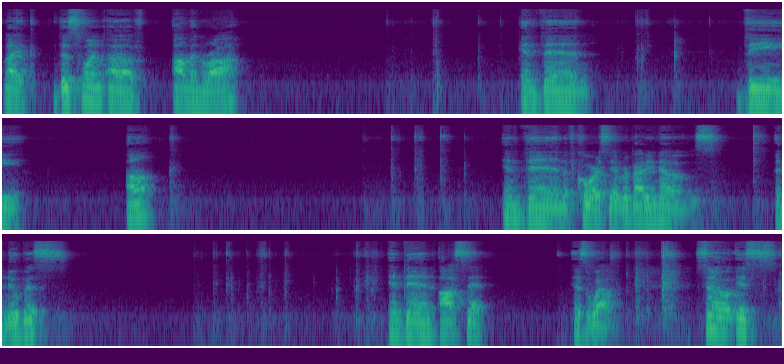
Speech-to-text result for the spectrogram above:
Like this one of Amun Ra, and then the Ankh. And then, of course, everybody knows Anubis. And then Offset as well. So it's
